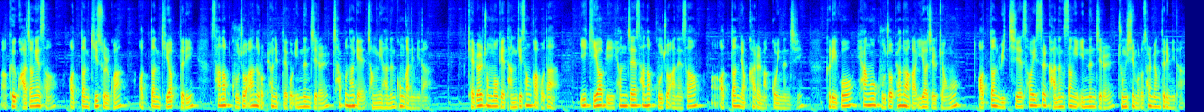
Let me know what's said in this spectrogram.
어, 그 과정에서 어떤 기술과 어떤 기업들이 산업 구조 안으로 편입되고 있는지를 차분하게 정리하는 공간입니다. 개별 종목의 단기 성과보다 이 기업이 현재 산업 구조 안에서 어, 어떤 역할을 맡고 있는지, 그리고 향후 구조 변화가 이어질 경우 어떤 위치에 서 있을 가능성이 있는지를 중심으로 설명드립니다.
